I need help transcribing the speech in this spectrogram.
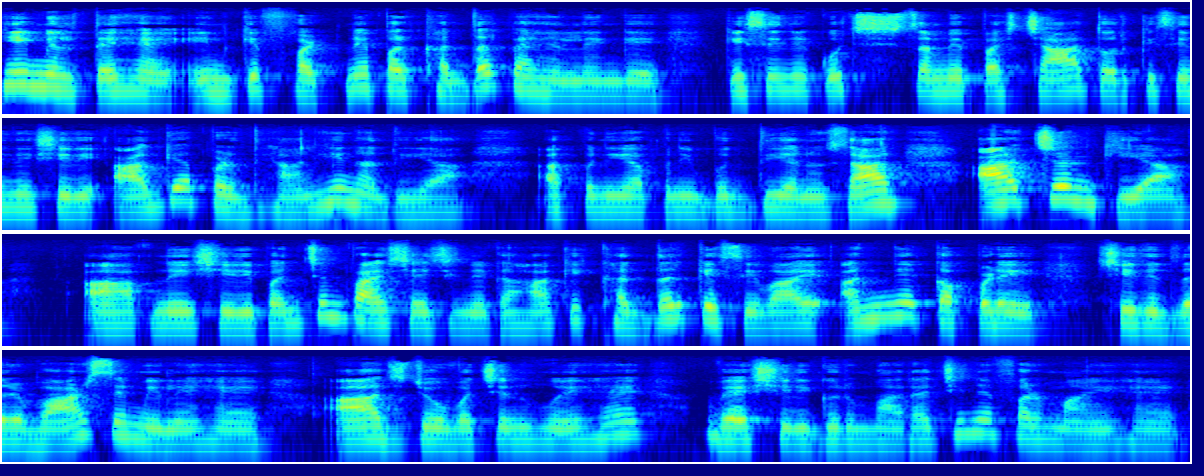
ही मिलते हैं। इनके फटने पर खद्दर पहन लेंगे। किसी ने कुछ समय पश्चात और किसी ने श्री आज्ञा पर ध्यान ही न दिया अपनी अपनी बुद्धि अनुसार आचरण किया। आपने श्री पंचम पाशाह जी ने कहा कि खद्दर के सिवाय अन्य कपड़े श्री दरबार से मिले हैं। आज जो वचन हुए हैं, वह श्री गुरु महाराज जी ने फरमाए हैं।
